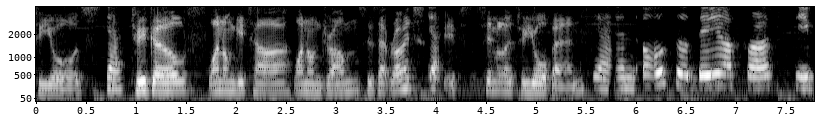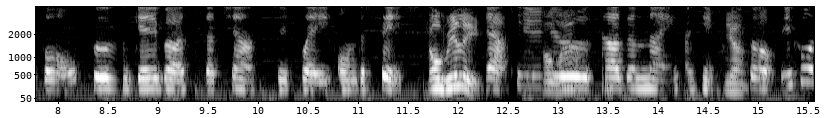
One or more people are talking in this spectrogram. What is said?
to yours. Yes. Two girls, one on guitar, one on drums. Is that right? Yes. It's similar to your band. Yeah, and also they are first people who gave us the chance to play on the stage. Oh, really? Yeah, Oh, wow. 2009, I think. Yeah. So before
